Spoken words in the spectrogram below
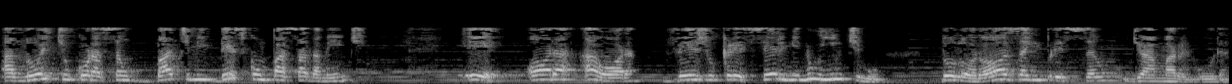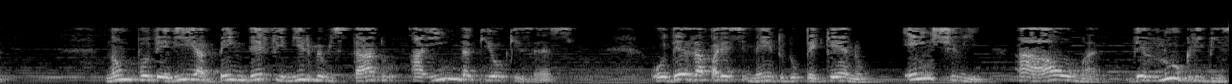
À noite o coração bate-me descompassadamente e, hora a hora, vejo crescer-me no íntimo dolorosa impressão de amargura. Não poderia bem definir meu estado, ainda que eu quisesse. O desaparecimento do pequeno enche-me a alma de lúgubres,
